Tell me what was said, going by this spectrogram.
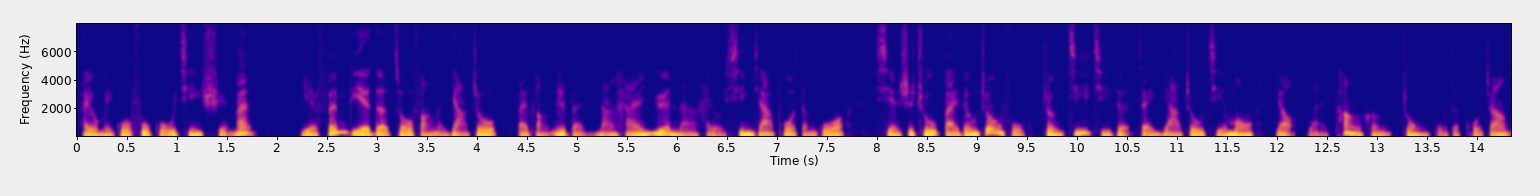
还有美国副国务卿雪曼。也分别的走访了亚洲，拜访日本、南韩、越南，还有新加坡等国，显示出拜登政府正积极的在亚洲结盟，要来抗衡中国的扩张。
